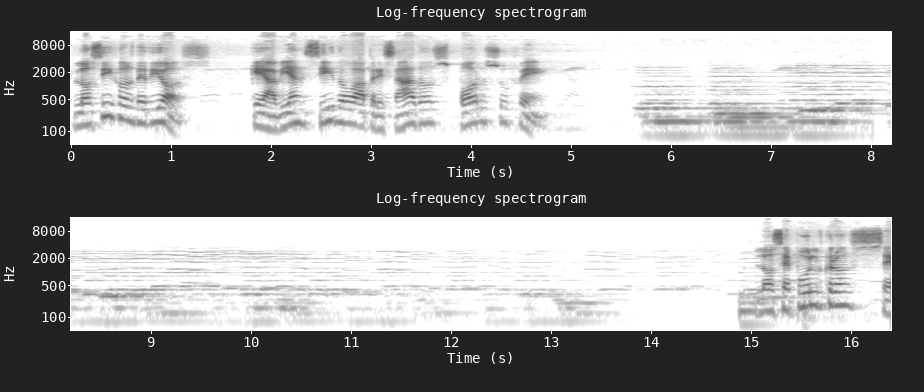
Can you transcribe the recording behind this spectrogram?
los hijos de Dios que habían sido apresados por su fe. Los sepulcros se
